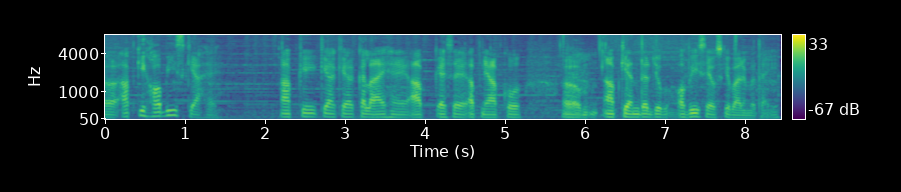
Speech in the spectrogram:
आपकी हॉबीज़ क्या है? आपकी क्या क्या कलाएँ हैं? आप कैसे अपने आप को आपके अंदर जो हॉबीज़ है, उसके बारे में बताइए।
